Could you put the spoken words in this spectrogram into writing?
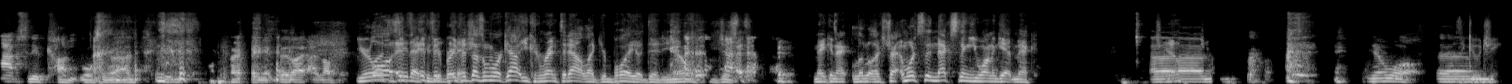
absolute cunt walking around wearing it, but like, I love it. You're allowed Well, to say if, that if, because it, you're if it doesn't work out, you can rent it out like your boy did. You know, just make a little extra. And what's the next thing you want to get, Mick? Um, you know what? Um, Is it Gucci?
